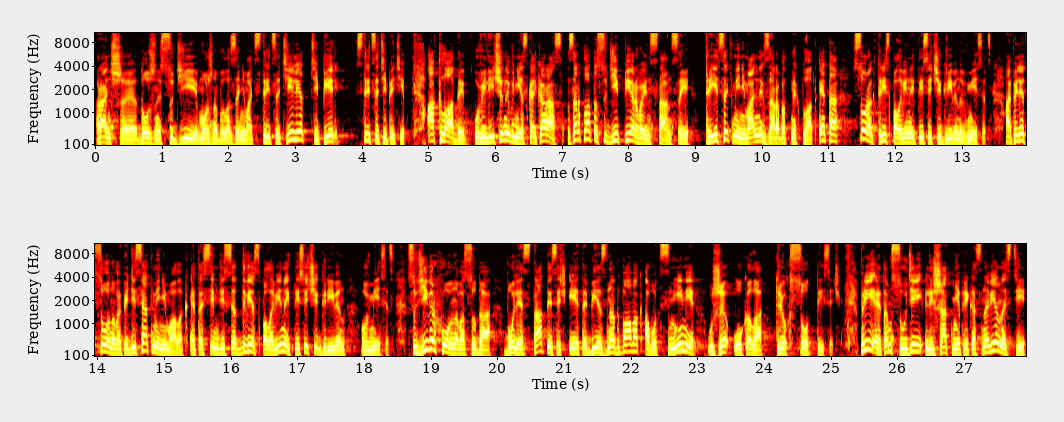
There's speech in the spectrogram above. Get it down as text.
Раньше должность судьи можно было занимать с 30 лет, теперь с 35. Оклады увеличены в несколько раз. Зарплата судьи первой инстанции 30 минимальных заработных плат. Это 43,5 тысячи гривен в месяц. Апелляционного 50 минималок. Это 72,5 тысячи гривен в месяц. Судьи Верховного суда более 100 тысяч, и это без надбавок, а вот с ними уже около 300 тысяч. При этом судей лишат неприкосновенности,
